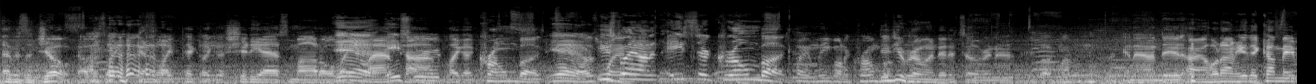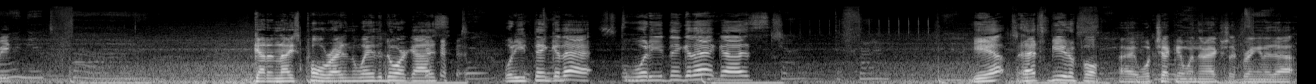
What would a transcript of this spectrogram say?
That was a joke. I was like gonna like pick like a shitty ass model, like Yeah, laptop, Acer. like a Chromebook. Yeah, I was He was playing, on an Acer Chromebook. playing League on a Chromebook. Dude, you ruined it. It's over now. Fucking hell, dude. All right, hold on. Here they come, maybe. Got a nice pole right in the way of the door, guys. What do you think of that? What do you think of that, guys? Yep, that's beautiful. All right, we'll check in when they're actually bringing it out.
